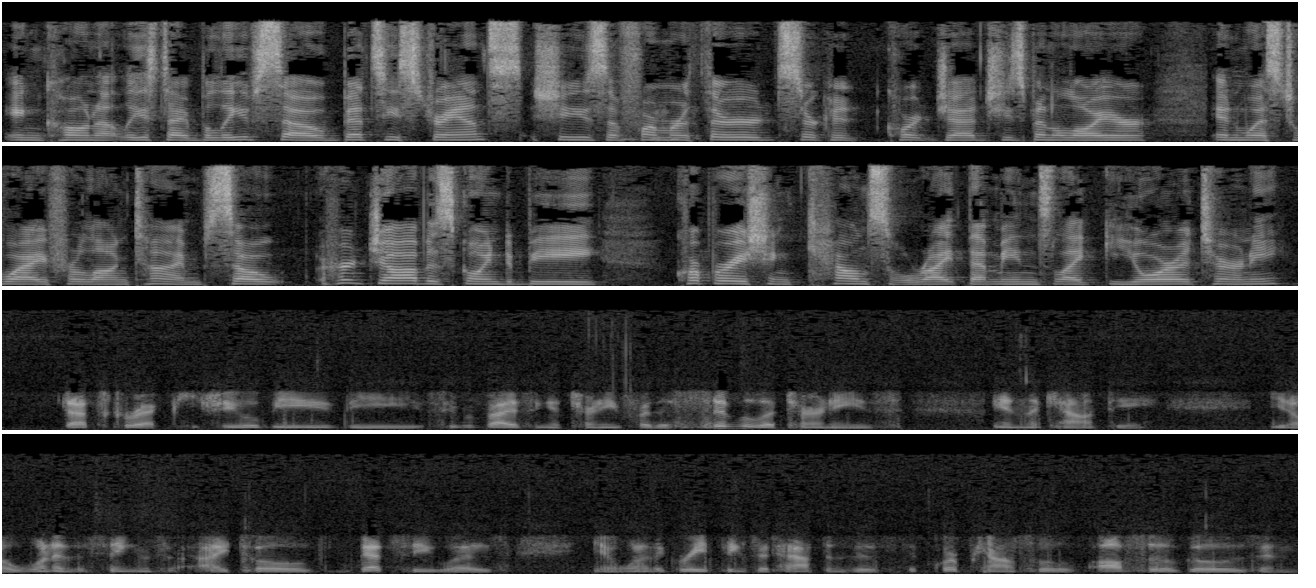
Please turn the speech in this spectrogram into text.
in Kona, at least I believe so. Betsy Strance, she's a mm-hmm. former Third Circuit Court judge. She's been a lawyer in West Hawaii for a long time. So her job is going to be corporation counsel, right? That means like your attorney? That's correct. She will be the supervising attorney for the civil attorneys in the county. You know, one of the things I told Betsy was, you know, one of the great things that happens is the corp counsel also goes and,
